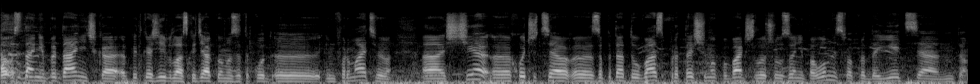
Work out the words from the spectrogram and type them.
Останнє питаннячка. Підкажіть, будь ласка, дякуємо за таку е, інформацію. А ще е, хочеться е, запитати у вас про те, що ми побачили, що в зоні паломництва продається ну там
